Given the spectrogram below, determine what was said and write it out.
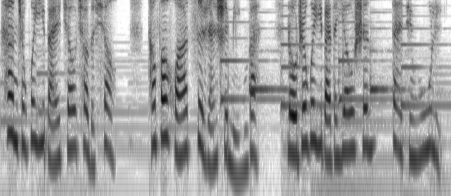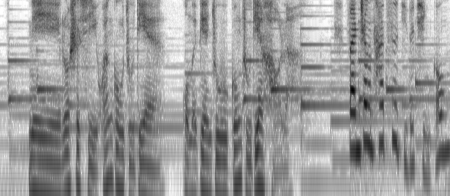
看着魏一白娇俏的笑，唐芳华自然是明白，搂着魏一白的腰身带进屋里。你若是喜欢公主殿，我们便住公主殿好了。反正他自己的寝宫，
